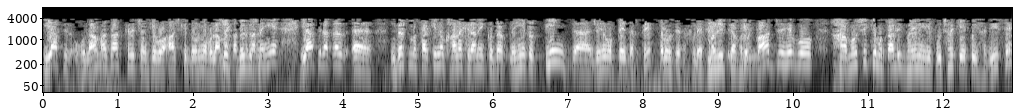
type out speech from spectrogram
یا پھر غلام آزاد کرے چونکہ وہ آج کے دور میں غلام آزاد کرنا نہیں ہے۔ یا پھر اگر دس مساکین کو کھانا کھلانے کی قدرت نہیں ہے تو تین جو ہے وہ پے در پہ روزے رکھ لے۔ اس کے؟ بعد جو ہے وہ خاموشی کے متعلق بھائی نے یہ پوچھا کہ کوئی حدیث ہے؟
